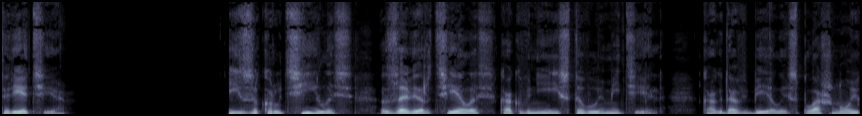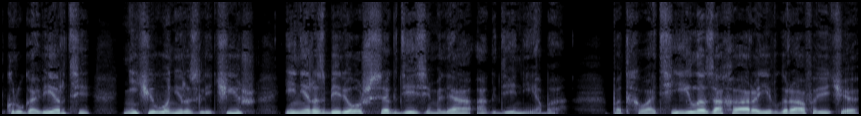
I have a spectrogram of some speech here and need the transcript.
Третье. И закрутилась, завертелась, как в неистовую метель, когда в белой сплошной круговерти ничего не различишь и не разберешься, где земля, а где небо. Подхватило Захара Евграфовича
